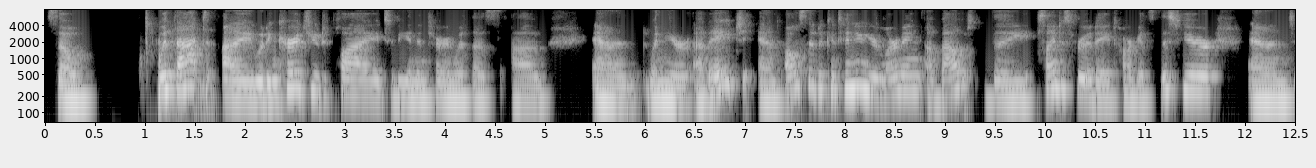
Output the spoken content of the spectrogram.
So with that, I would encourage you to apply to be an intern with us um, and when you're of age and also to continue your learning about the Scientists for a Day targets this year and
